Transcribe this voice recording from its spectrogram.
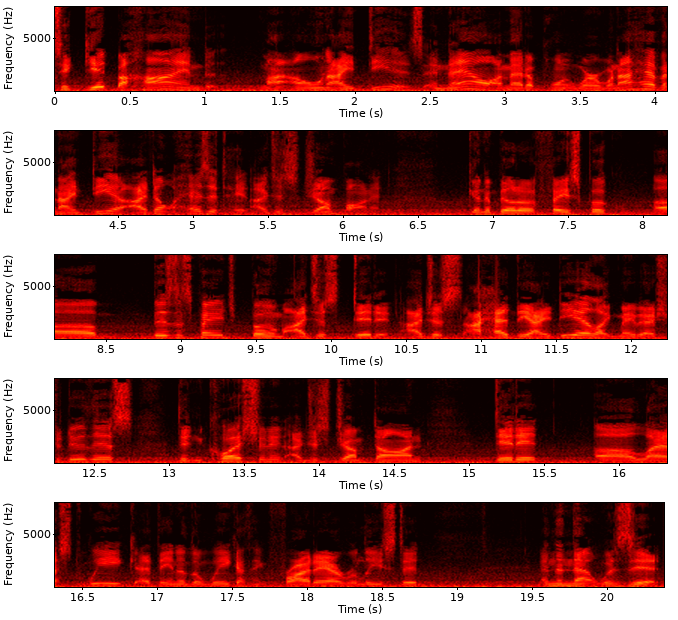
to get behind my own ideas. And now I'm at a point where when I have an idea, I don't hesitate. I just jump on it. Going to build a Facebook uh, business page? Boom! I just did it. I just I had the idea, like maybe I should do this. Didn't question it. I just jumped on, did it uh, last week. At the end of the week, I think Friday, I released it, and then that was it.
